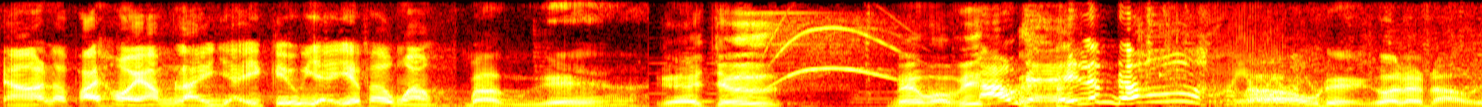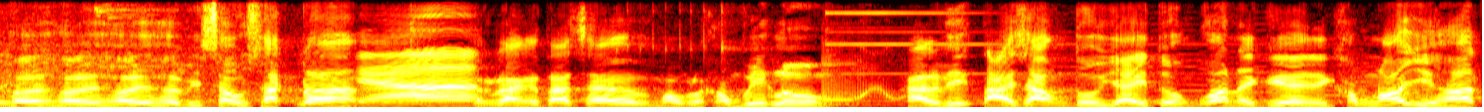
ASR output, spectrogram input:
Đó là phải hồi âm lại vậy kiểu vậy á phải không ông? Ba còn ghê hả? Ghê chứ. Nếu mà viết đáo để lắm đó. Đạo để gọi là đạo để hơi hơi hơi hơi bị sâu sắc đó. Dạ. Thật ra người ta sẽ một là không biết luôn hai là viết tại sao tôi vậy tôi không có này kia thì không nói gì hết.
